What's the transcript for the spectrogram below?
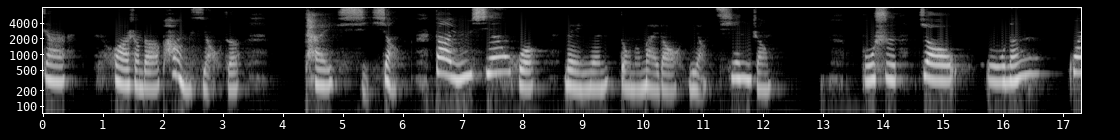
家画上的胖小子，胎喜相，大于鲜活，每年都能卖到两千张。不是叫武南关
